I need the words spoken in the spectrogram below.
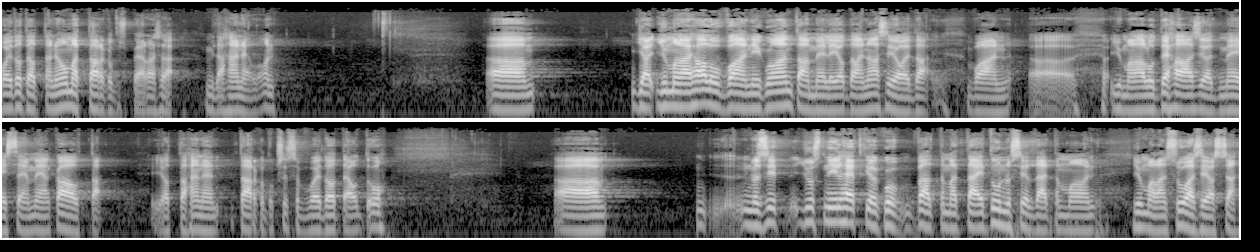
voi toteuttaa ne omat tarkoitusperänsä, mitä hänellä on. Ja Jumala ei halua vain niin kuin antaa meille jotain asioita, vaan Jumala haluaa tehdä asioita meissä ja meidän kautta, jotta hänen tarkoituksessa voi toteutua. No sit just niillä hetkillä, kun välttämättä ei tunnu siltä, että mä oon Jumalan suosiossa,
